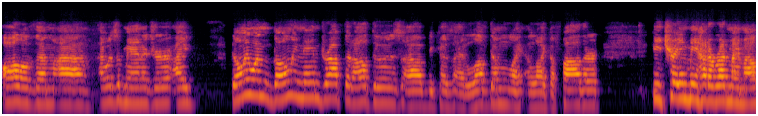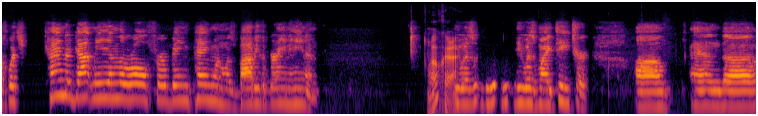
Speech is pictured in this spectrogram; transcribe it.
all of them. Uh, I was a manager. I the only one the only name drop that I'll do is uh, because I loved him like like a father he trained me how to run my mouth, which kind of got me in the role for being Penguin. Was Bobby the Brain Heenan? Okay. He was he was my teacher, uh, and uh,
